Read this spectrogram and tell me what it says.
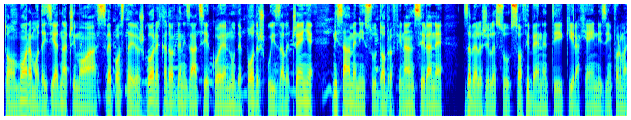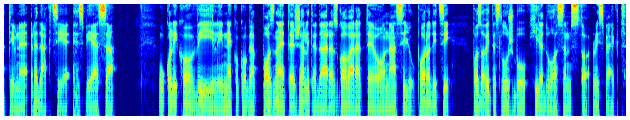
To moramo da izjednačimo, a sve postaje još gore kada organizacije koje nude podršku i za lečenje ni same nisu dobro finansirane, zabeležile su Sophie Bennett i Kira Hain iz informativne redakcije SBS-a. Ukoliko vi ili neko koga poznajete želite da razgovarate o nasilju u porodici, pozovite službu 1800 RESPECT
